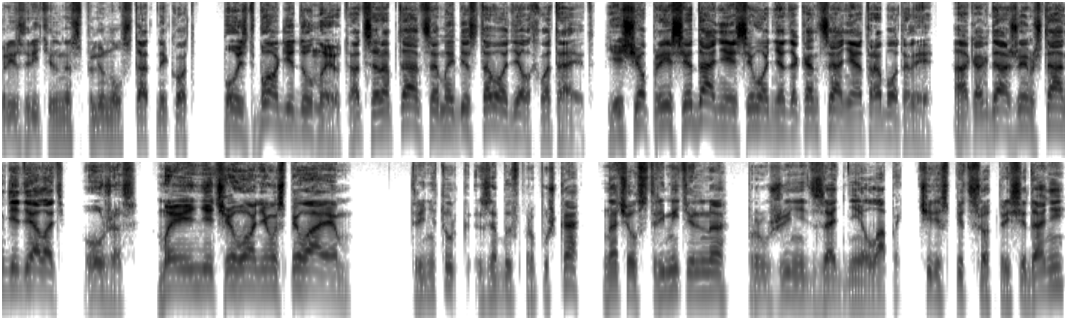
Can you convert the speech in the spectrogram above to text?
презрительно сплюнул статный кот. «Пусть боги думают, а цараптанцам и без того дел хватает. Еще приседания сегодня до конца не отработали. А когда жим штанги делать — ужас. Мы ничего не успеваем!» Тринитург, забыв про пушка, начал стремительно пружинить задние лапы. Через пятьсот приседаний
